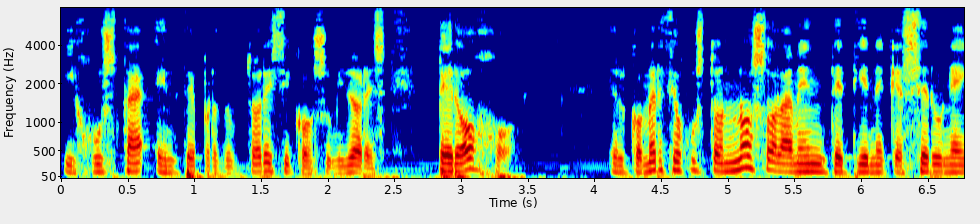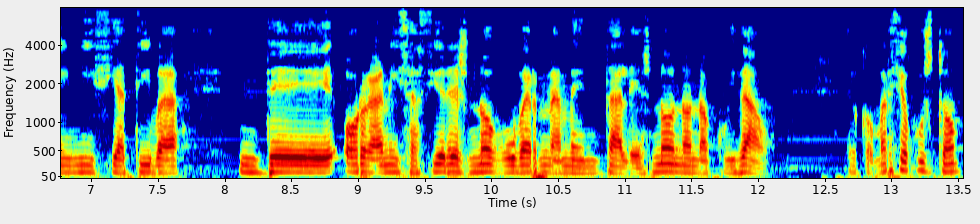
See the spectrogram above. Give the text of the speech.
y justa entre productores y consumidores. Pero ojo, el comercio justo no solamente tiene que ser una iniciativa de organizaciones no gubernamentales, no, no, no, cuidado. El comercio justo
